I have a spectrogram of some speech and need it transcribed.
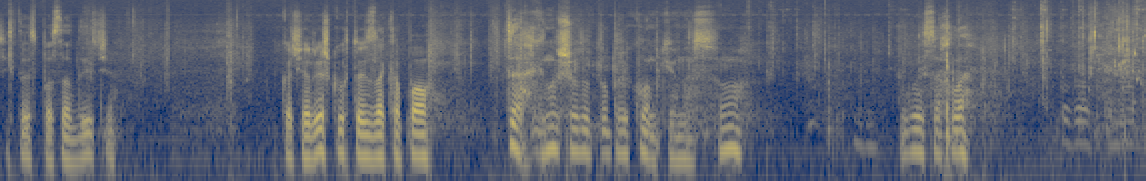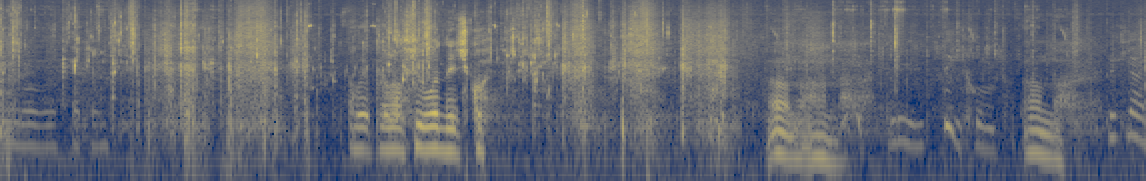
Чи хтось посадив, чи кочеришку хтось закопав. Так, ну що тут по прикормці у нас? О, висохла. Випила всю водичку. Оно, оно, тихо. оно. Ти глянь.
